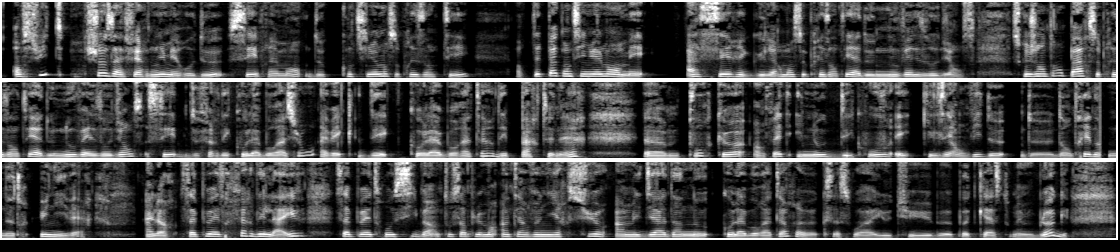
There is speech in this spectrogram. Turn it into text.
Ensuite, chose à faire numéro 2, c'est vraiment de continuellement se présenter. Alors peut-être pas continuellement, mais assez régulièrement se présenter à de nouvelles audiences. Ce que j'entends par se présenter à de nouvelles audiences, c'est de faire des collaborations avec des collaborateurs, des partenaires, euh, pour que en fait ils nous découvrent et qu'ils aient envie de d'entrer dans notre univers. Alors, ça peut être faire des lives, ça peut être aussi ben, tout simplement intervenir sur un média d'un de nos collaborateurs, euh, que ce soit YouTube, podcast ou même blog,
